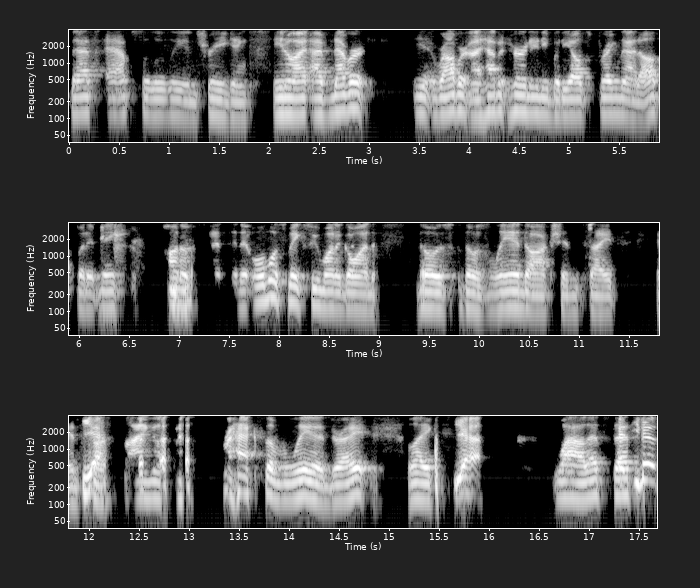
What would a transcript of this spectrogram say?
that's absolutely intriguing. You know, I, I've never, you know, Robert, I haven't heard anybody else bring that up, but it makes a ton of mm-hmm. sense, and it almost makes me want to go on those those land auction sites and start buying up tracts of land, right? Like, Yeah. wow, that's And, that's you know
